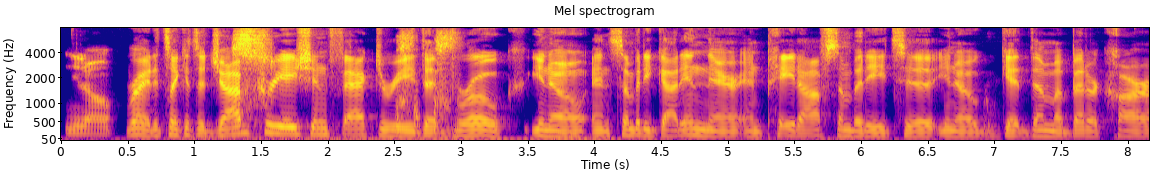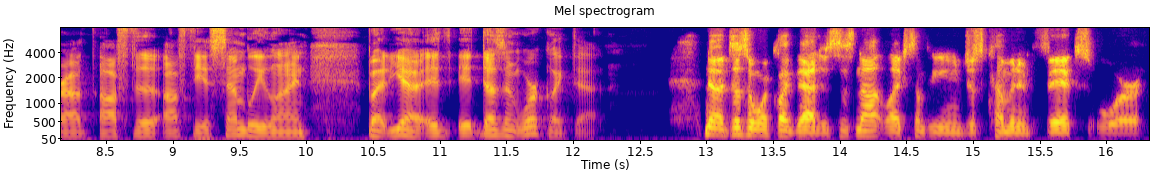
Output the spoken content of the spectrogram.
you know. Right. It's like it's a job creation factory that broke, you know, and somebody got in there and paid off somebody to, you know, get them a better car out off the off the assembly line. But yeah, it, it doesn't work like that. No, it doesn't work like that. It's just not like something you can just come in and fix or,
